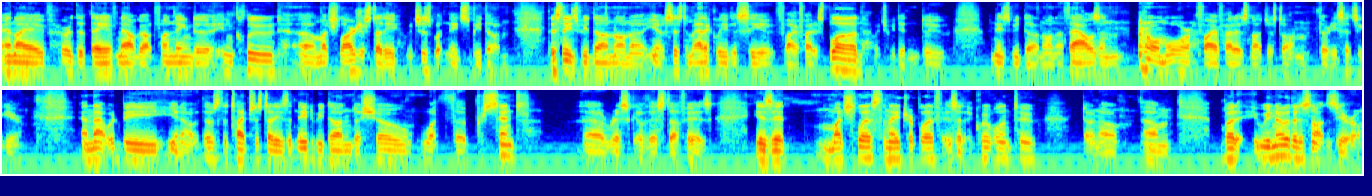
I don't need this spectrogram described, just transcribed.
And I've heard that they have now got funding to include a much larger study, which is what needs to be done. This needs to be done on a, you know, systematically to see firefighter's blood, which we didn't do. It needs to be done on a thousand or more firefighters, not just on 30 sets of gear. And that would be, you know, those are the types of studies that need to be done to show what the percent uh, risk of this stuff is. Is it much less than AFFF? Is it equivalent to? Don't know. Um, but we know that it's not zero.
